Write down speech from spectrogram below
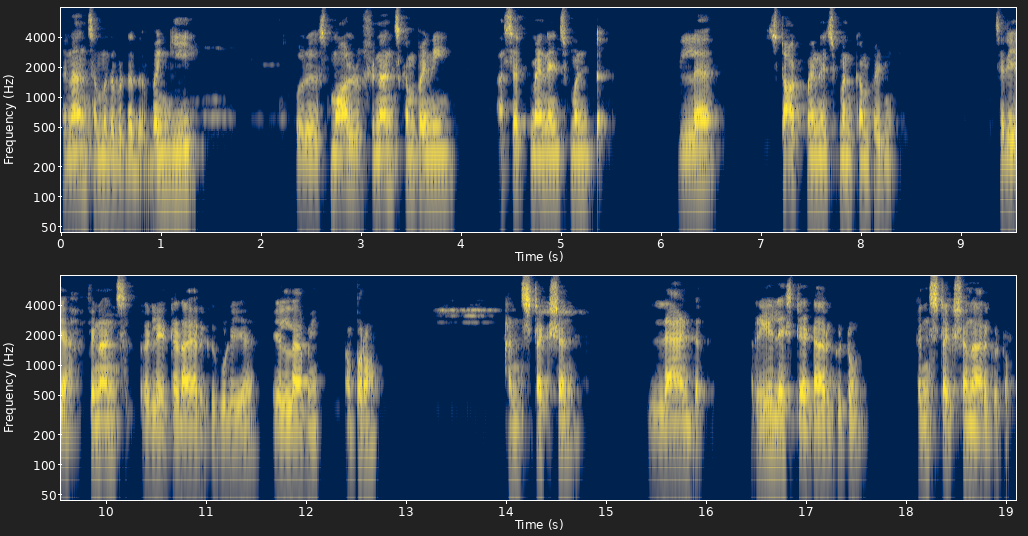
ஃபினான்ஸ் சம்மந்தப்பட்டது வங்கி ஒரு small finance company asset management இல்லை ஸ்டாக் மேனேஜ்மெண்ட் கம்பெனி சரியா? ஃபினான்ஸ் ரிலேட்டடாக இருக்கக்கூடிய எல்லாமே. அப்புறம் கன்ஸ்ட்ரக்ஷன் லேண்ட் ரியல் எஸ்டேட்டாக இருக்கட்டும் கன்ஸ்ட்ரக்ஷனாக இருக்கட்டும்.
